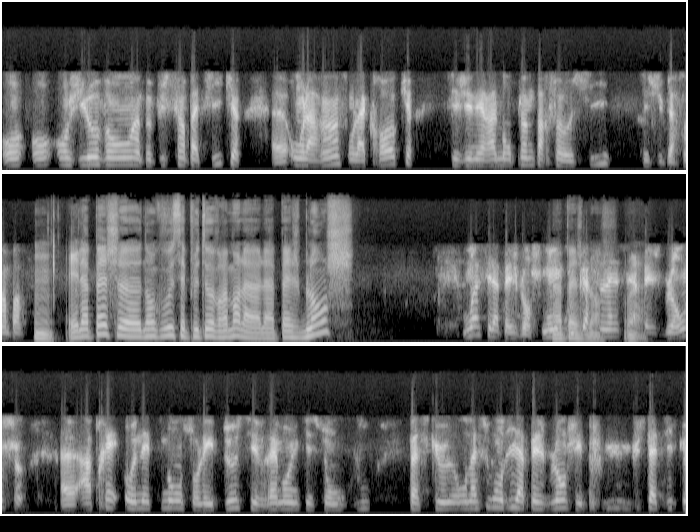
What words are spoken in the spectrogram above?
en, un peu plus sympathique. Euh, on la rince, on la croque. C'est généralement plein de parfums aussi. C'est super sympa. Hmm. Et la pêche, euh, donc vous, c'est plutôt vraiment la, la pêche blanche? Moi, c'est la pêche blanche. Mon La goût personnel, c'est la pêche blanche. Euh, après, honnêtement, sur les deux, c'est vraiment une question de goût. Parce que on a souvent dit la pêche blanche est plus gustative que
